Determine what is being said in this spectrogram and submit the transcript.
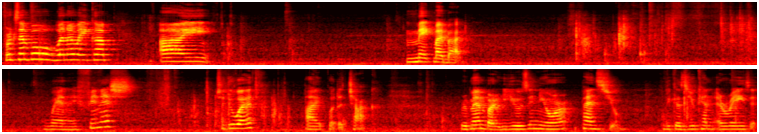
For example, when I wake up, I make my bed. When I finish to do it, I put a check. Remember using your pencil because you can erase it.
